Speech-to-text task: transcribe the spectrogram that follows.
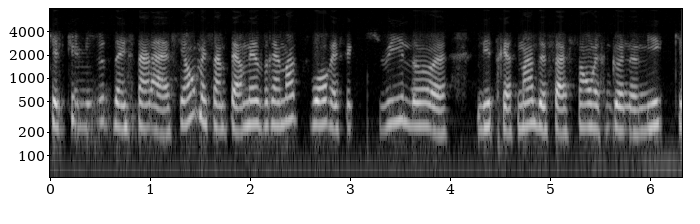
quelques minutes d'installation, mais ça me permet vraiment de pouvoir effectuer euh, les traitements de façon ergonomique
